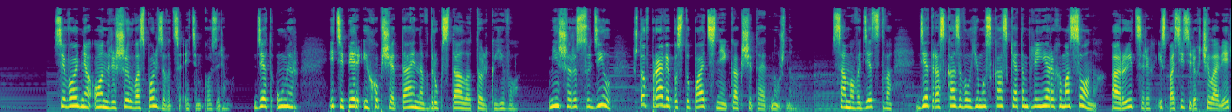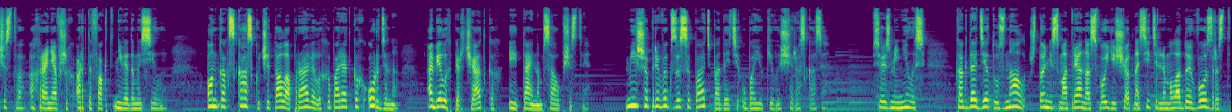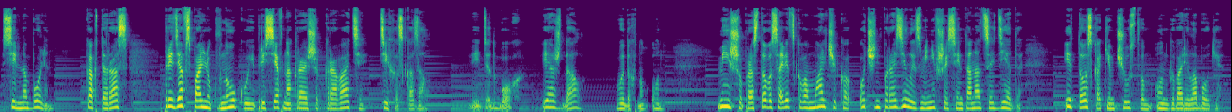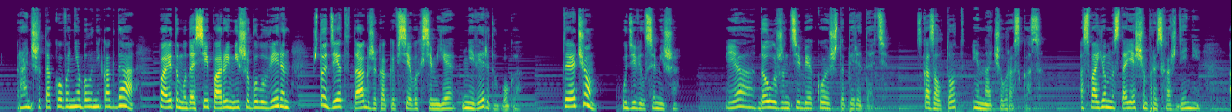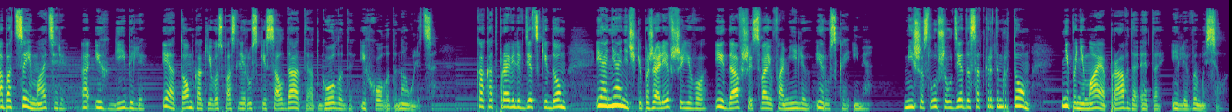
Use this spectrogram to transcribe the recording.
Сегодня он решил воспользоваться этим козырем. Дед умер, и теперь их общая тайна вдруг стала только его. Миша рассудил, что вправе поступать с ней, как считает нужным. С самого детства дед рассказывал ему сказки о тамплиерах и масонах, о рыцарях и спасителях человечества, охранявших артефакт неведомой силы. Он как сказку читал о правилах и порядках ордена, о белых перчатках и тайном сообществе. Миша привык засыпать под эти убаюкивающие рассказы. Все изменилось, когда дед узнал, что, несмотря на свой еще относительно молодой возраст, сильно болен. Как-то раз Придя в спальню к внуку и присев на краешек кровати, тихо сказал. «Видит Бог, я ждал», — выдохнул он. Мишу, простого советского мальчика, очень поразила изменившаяся интонация деда и то, с каким чувством он говорил о Боге. Раньше такого не было никогда, поэтому до сей поры Миша был уверен, что дед, так же, как и все в их семье, не верит в Бога. «Ты о чем?» – удивился Миша. «Я должен тебе кое-что передать» сказал тот и начал рассказ. О своем настоящем происхождении, об отце и матери, о их гибели и о том, как его спасли русские солдаты от голода и холода на улице. Как отправили в детский дом и о нянечке, пожалевшей его и давшей свою фамилию и русское имя. Миша слушал деда с открытым ртом, не понимая, правда это или вымысел.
